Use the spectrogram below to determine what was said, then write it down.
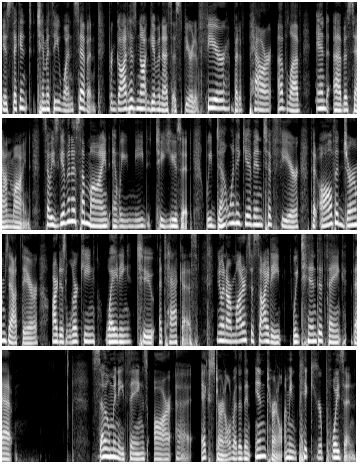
is 2 Timothy 1 7. For God has not given us a spirit of fear, but of power, of love, and of a sound mind. So he's given us a mind and we need to use it. We don't want to give in to fear that all the germs out there are just lurking, waiting to attack us. You know, in our modern society, we tend to think that so many things are uh, external rather than internal. I mean, pick your poison.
